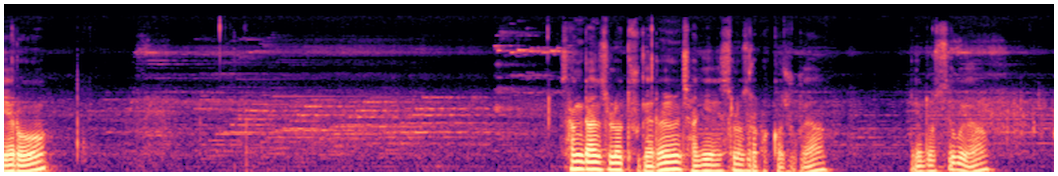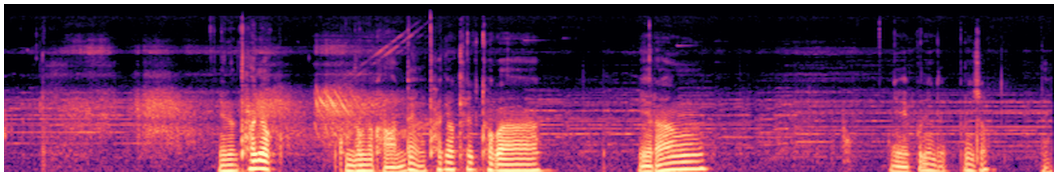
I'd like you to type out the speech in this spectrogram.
얘로 상단 슬롯 두 개를 자기 슬롯으로 바꿔주고요. 얘도 쓰고요. 얘는 타격 공격력 강한데 타격 캐릭터가 얘랑 얘 뿐인데 뿐이죠. 네.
